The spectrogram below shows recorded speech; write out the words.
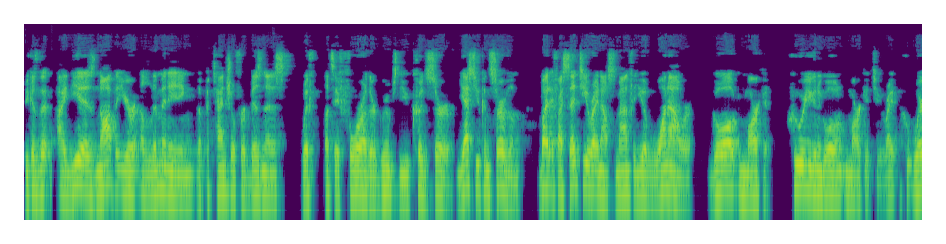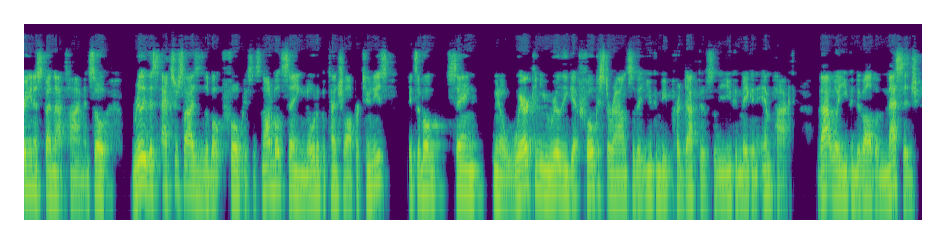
Because the idea is not that you're eliminating the potential for business with, let's say, four other groups that you could serve. Yes, you can serve them. But if I said to you right now, Samantha, you have one hour, go out and market. Who are you going to go market to, right? Where are you going to spend that time? And so really this exercise is about focus. It's not about saying no to potential opportunities. It's about saying, you know, where can you really get focused around so that you can be productive, so that you can make an impact. That way you can develop a message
